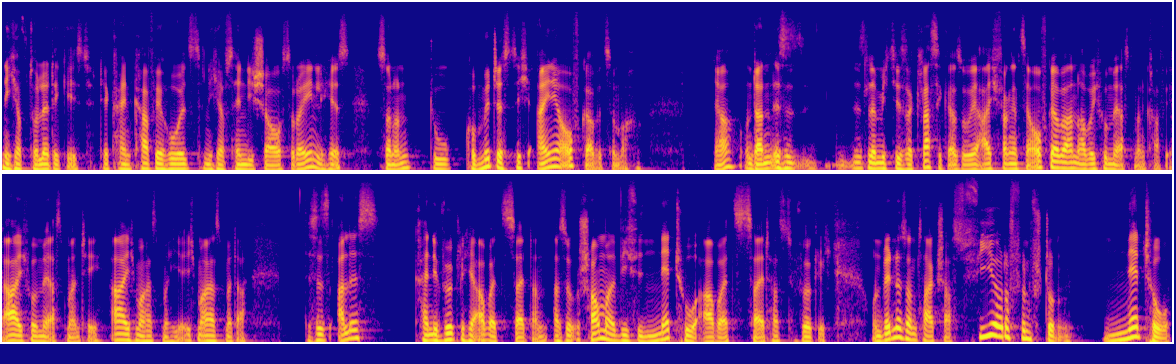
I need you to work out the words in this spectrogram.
nicht auf Toilette gehst, dir keinen Kaffee holst, nicht aufs Handy schaust oder ähnliches, sondern du committest dich, eine Aufgabe zu machen. Ja, und dann ist es ist nämlich dieser Klassiker, so, ja, ich fange jetzt eine Aufgabe an, aber ich hole mir erstmal einen Kaffee. Ah, ich hole mir erstmal einen Tee. Ah, ich mache erstmal hier, ich mache erstmal da. Das ist alles keine wirkliche Arbeitszeit dann. Also schau mal, wie viel Netto-Arbeitszeit hast du wirklich. Und wenn du es am Tag schaffst, vier oder fünf Stunden netto,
